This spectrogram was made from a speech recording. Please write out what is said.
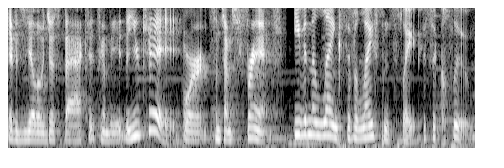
If it's yellow just back, it's gonna be the UK or sometimes France. Even the length of a license plate is a clue.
